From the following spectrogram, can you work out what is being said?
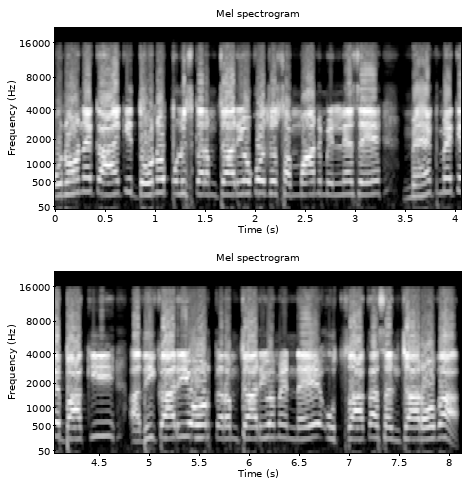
उन्होंने कहा कि दोनों पुलिस कर्मचारियों को जो सम्मान मिलने से महकमे के बाकी अधिकारी और कर्मचारियों में नए उत्साह का संचार होगा।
